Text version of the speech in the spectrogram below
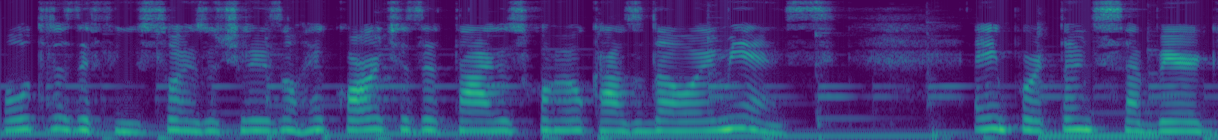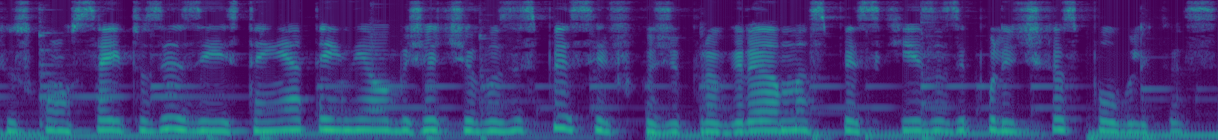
Outras definições utilizam recortes etários, como é o caso da OMS. É importante saber que os conceitos existem e atendem a objetivos específicos de programas, pesquisas e políticas públicas.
